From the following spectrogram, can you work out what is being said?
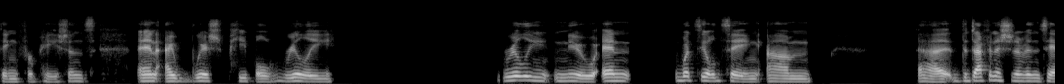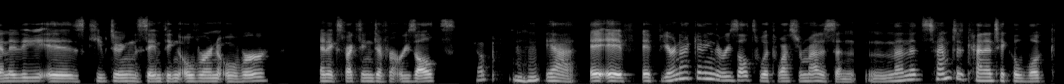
thing for patients and i wish people really really knew and what's the old saying um uh the definition of insanity is keep doing the same thing over and over and expecting different results. Yep mm-hmm. yeah if if you're not getting the results with western medicine then it's time to kind of take a look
